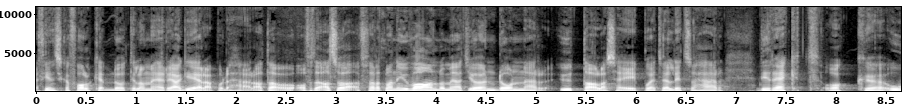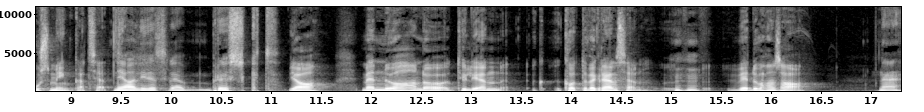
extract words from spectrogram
finska folket då till och med reagerat på det här. Att, ofta, alltså, för att man är ju van då med att Jörn Donner uttalar sig på ett väldigt så här direkt och uh, osminkat sätt. Ja, lite sådär bryskt. Ja, men nu har han då tydligen gått över gränsen. Mhm. Vet du vad han sa? Nej.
